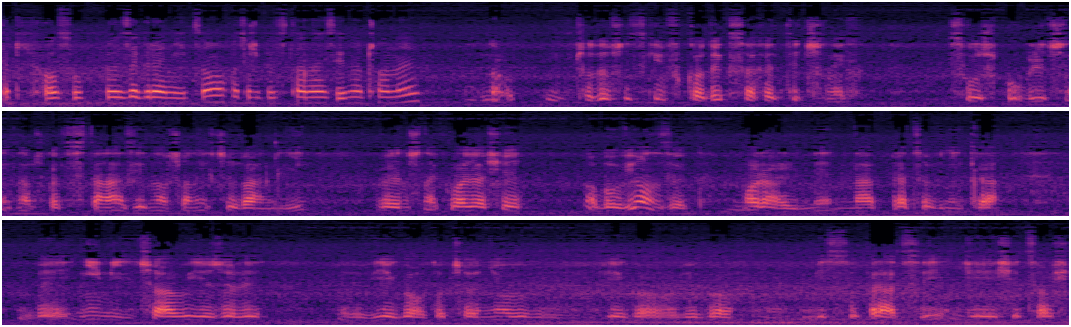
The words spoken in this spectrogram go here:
takich osób za granicą, chociażby w Stanach Zjednoczonych? No, przede wszystkim w kodeksach etycznych służb publicznych, na przykład w Stanach Zjednoczonych czy w Anglii, wręcz nakłada się obowiązek moralny na pracownika, by nie milczał, jeżeli w jego otoczeniu, w jego, w jego miejscu pracy dzieje się coś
